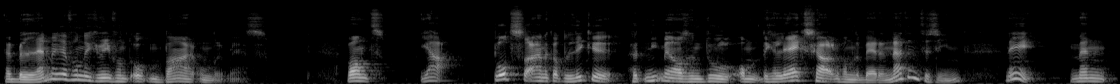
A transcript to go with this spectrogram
het belemmeren van de groei van het openbaar onderwijs. Want ja, plots zagen de katholieken het niet meer als een doel om de gelijkschakeling van de beide netten te zien. Nee, men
